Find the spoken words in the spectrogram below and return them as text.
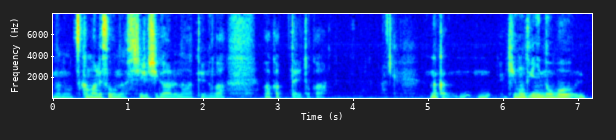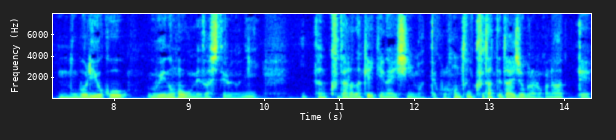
あの、掴まれそうな印があるなっていうのが分かったりとか、なんか、基本的に登登りをこう、上の方を目指してるのに、一旦下らなきゃいけないシーンもあって、これ本当に下って大丈夫なのかなって、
